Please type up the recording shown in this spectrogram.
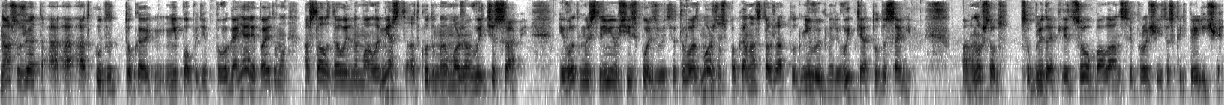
Нас уже от, а, а, откуда только не попади повыгоняли, поэтому осталось довольно мало мест, откуда мы можем выйти сами. И вот мы стремимся использовать эту возможность, пока нас тоже оттуда не выгнали, выйти оттуда самим. А, ну, чтобы соблюдать лицо, баланс и прочие, так сказать, приличия.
